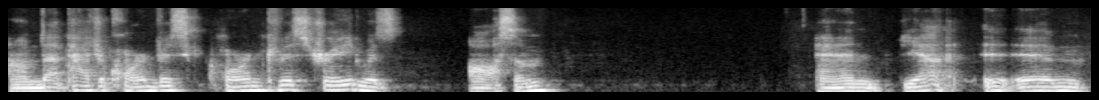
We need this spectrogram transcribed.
Um, that Patrick Hornqvist, Hornqvist trade was awesome. And yeah, it, um,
